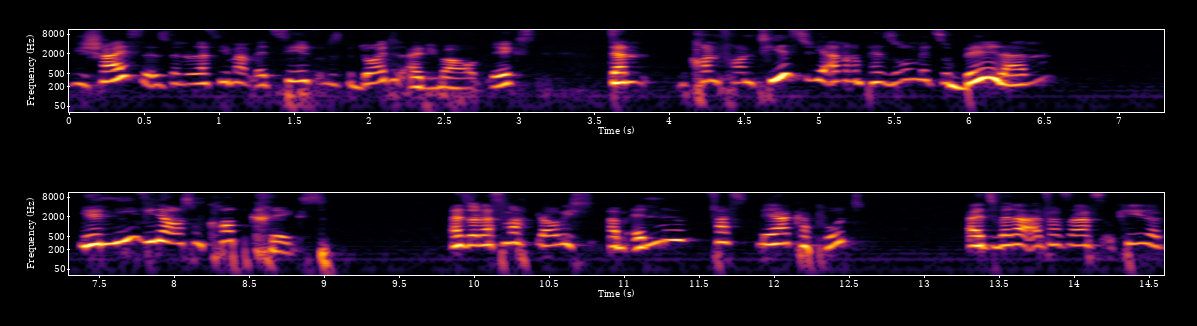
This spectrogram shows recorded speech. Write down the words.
die Scheiße ist, wenn du das jemandem erzählst und es bedeutet eigentlich überhaupt nichts, dann konfrontierst du die andere Person mit so Bildern, die du nie wieder aus dem Kopf kriegst. Also, das macht, glaube ich, am Ende fast mehr kaputt, als wenn du einfach sagst, okay, das.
